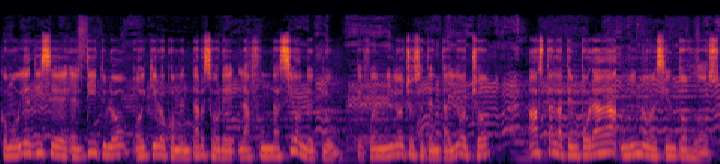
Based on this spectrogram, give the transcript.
Como bien dice el título, hoy quiero comentar sobre la fundación del club, que fue en 1878 hasta la temporada 1902.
